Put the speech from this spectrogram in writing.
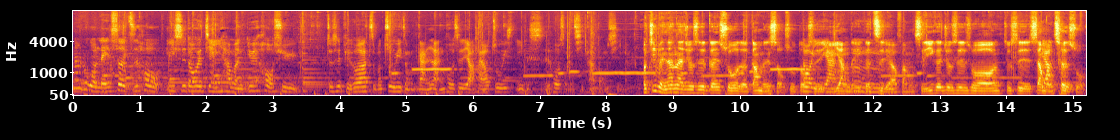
那如果镭射之后，医师都会建议他们，因为后续就是比如说要怎么注意怎么感染，或是要还要注意饮食或什么其他东西哦，基本上那就是跟所有的肛门手术都是一样的一个治疗方式。一个就是说，就是上完厕所，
